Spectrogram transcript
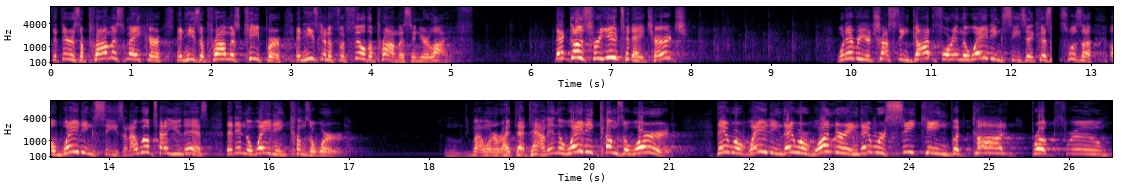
that there is a promise maker and he's a promise keeper and he's going to fulfill the promise in your life. That goes for you today, church. Whatever you're trusting God for in the waiting season, because this was a, a waiting season, I will tell you this that in the waiting comes a word. You might want to write that down. In the waiting comes a word. They were waiting, they were wondering, they were seeking, but God broke through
